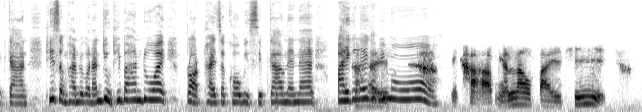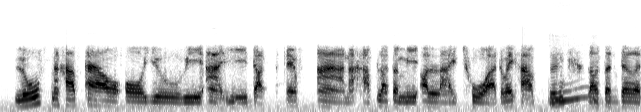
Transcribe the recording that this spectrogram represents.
สกันที่สำคัญไปกว่านั้นอยู่ที่บ้านด้วย ปลอดภัยจากโควิด -19 แน่ๆ ไปกันเลยค่ะใช่พี่โมครับงั้นเราไปที่ Louvre นะครับ L O U V R E F R นะครับ เราจะมีออนไลน์ทัวร์ด้วยครับ ซึ่งอืมเราจะเดิน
